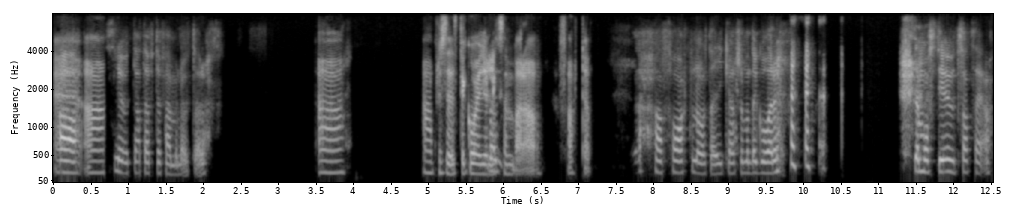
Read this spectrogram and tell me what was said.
Ja, uh, uh. slutat efter fem minuter. Ja, uh. ja precis. Det går ju liksom Men... bara av farten ha farten att ta i kanske, men det går. det måste ju ut så att säga.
